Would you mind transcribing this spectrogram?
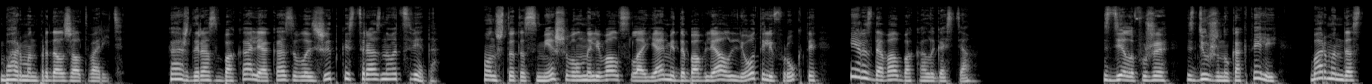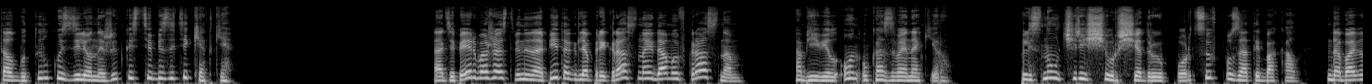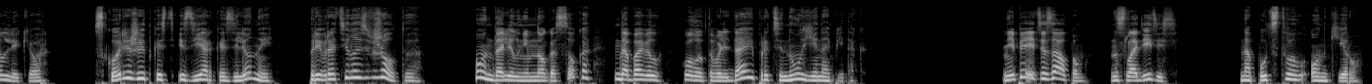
Бармен продолжал творить. Каждый раз в бокале оказывалась жидкость разного цвета. Он что-то смешивал, наливал слоями, добавлял лед или фрукты и раздавал бокалы гостям. Сделав уже с дюжину коктейлей, бармен достал бутылку с зеленой жидкостью без этикетки. «А теперь божественный напиток для прекрасной дамы в красном», объявил он, указывая на Киру. Плеснул чересчур щедрую порцию в пузатый бокал, добавил ликер. Вскоре жидкость из ярко-зеленой превратилась в желтую. Он долил немного сока, добавил колотого льда и протянул ей напиток. «Не пейте залпом, насладитесь», — напутствовал он Киру.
